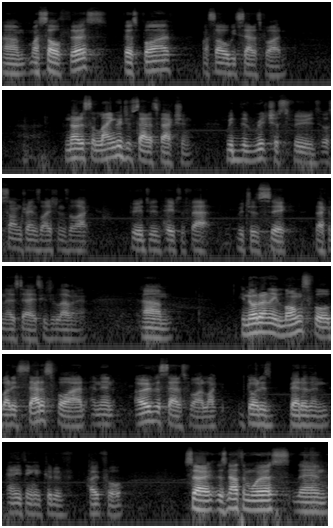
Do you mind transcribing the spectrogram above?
um, my soul thirsts. Verse 5, my soul will be satisfied. Notice the language of satisfaction with the richest foods, or some translations are like foods with heaps of fat, which is sick back in those days because you're loving it. Um, he not only longs for, but is satisfied and then over satisfied, like God is better than anything he could have hoped for. So there's nothing worse than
